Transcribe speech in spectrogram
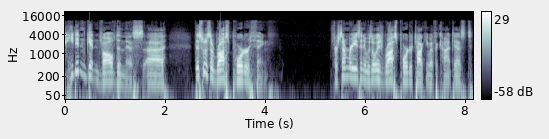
he didn't get involved in this. Uh, this was a Ross Porter thing. For some reason, it was always Ross Porter talking about the contest,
